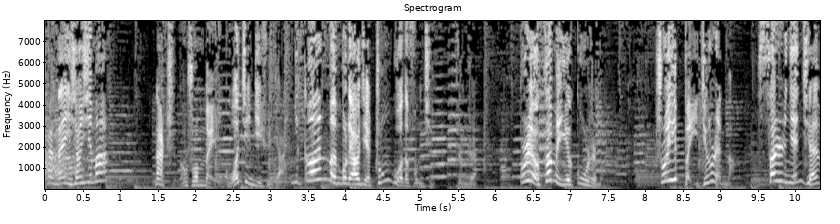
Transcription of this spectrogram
太难以相信吗？那只能说美国经济学家你根本不了解中国的风情，是不是？不是有这么一个故事吗？说一北京人呐，三十年前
